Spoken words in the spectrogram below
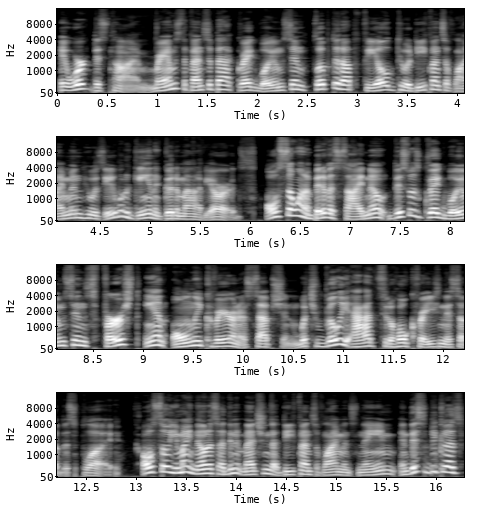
It worked this time. Rams defensive back Greg Williamson flipped it upfield to a defensive lineman who was able to gain a good amount of yards. Also, on a bit of a side note, this was Greg Williamson's first and only career interception, which really adds to the whole craziness of this play. Also, you might notice I didn't mention that defensive lineman's name, and this is because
